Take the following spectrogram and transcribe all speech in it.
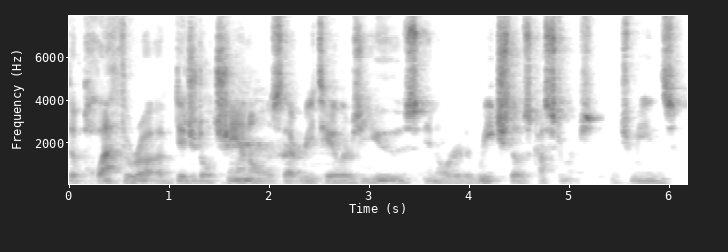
the plethora of digital channels that retailers use in order to reach those customers, which means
